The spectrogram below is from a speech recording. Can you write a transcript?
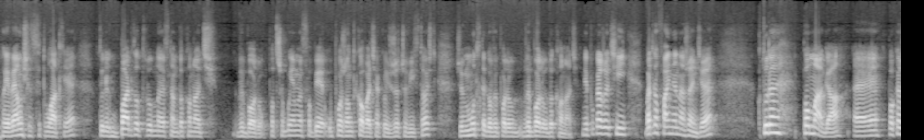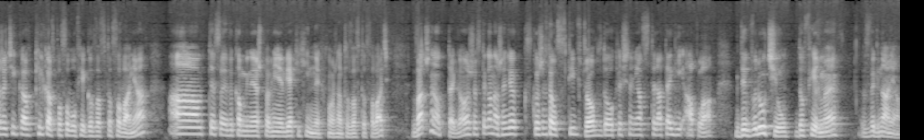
pojawiają się sytuacje, w których bardzo trudno jest nam dokonać wyboru. Potrzebujemy sobie uporządkować jakąś rzeczywistość, żeby móc tego wyboru, wyboru dokonać. Ja pokażę Ci bardzo fajne narzędzie, które pomaga. E, pokażę Ci kilka, kilka sposobów jego zastosowania, a Ty sobie wykombinujesz pewnie w jakich innych można to zastosować. Zacznę od tego, że z tego narzędzia skorzystał Steve Jobs do określenia strategii Apple'a, gdy wrócił do firmy z wygnania.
